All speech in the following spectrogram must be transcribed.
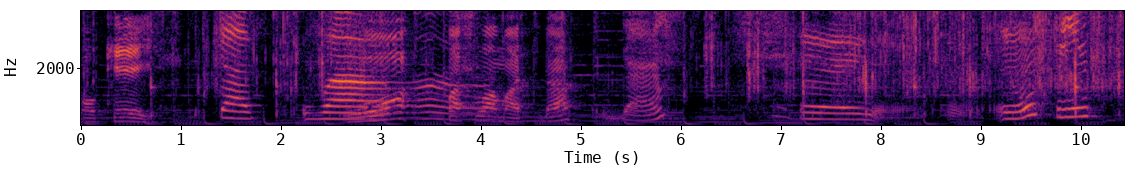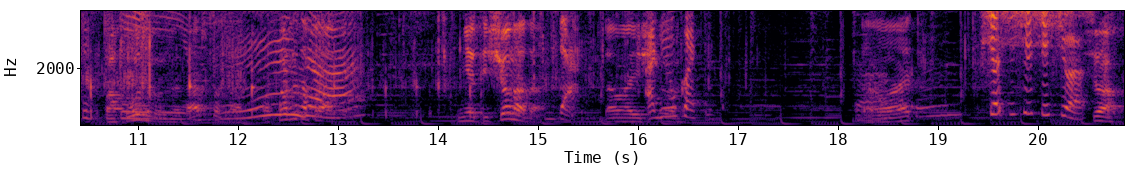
Окей. Так, вау. О, пошла масть, да? Да. Э, ну, в принципе. Похоже уже, да, что-то? Похоже на правду? Нет, еще надо? Да. Давай еще. Одну капельку. Давай. Все, все, все, все, все. Все,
